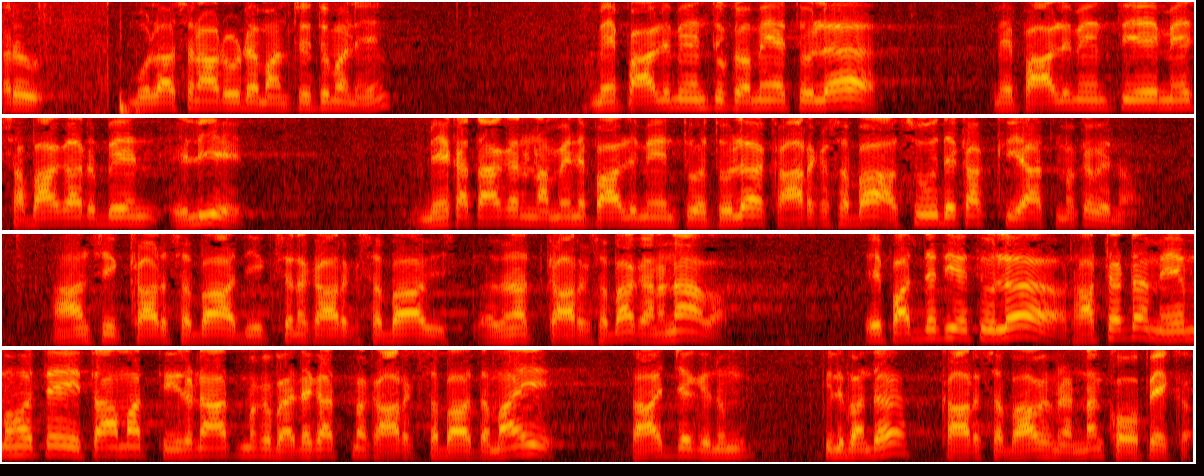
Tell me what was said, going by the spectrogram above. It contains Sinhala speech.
අරු මුලාසනාරූඩ මන්ත්‍රතුමනේ මේ පාලිමේන්තු ක්‍රමය තුළ මේ පාලිමේන්තුවේ මේ සභාගර්භයෙන් එලියේ මේ කතාගර නමෙන පාලිමේන්තුව තුළ කාර්ක සභා අසූ දෙකක් ක්‍රියාත්මක වෙනවා. ආන්සික් කාර සභා අධීක්ෂණ කාර්ක සභා වෙනත් කාර්ක සභා ගණනාව. ඒ පද්ධතිය තුළ රටට මේ මොහොතේ ඉතාමත් තීරණාත්මක වැදගත්ම කාර්ක සභාව තමයි රාජ්‍ය ගෙනුම් පිළිබඳ කාර් සභාව මෙන්නම් කෝපයක.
